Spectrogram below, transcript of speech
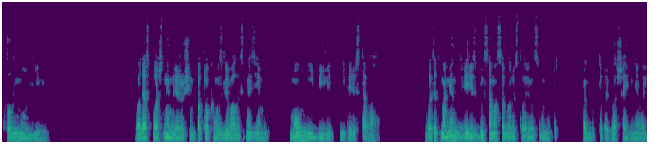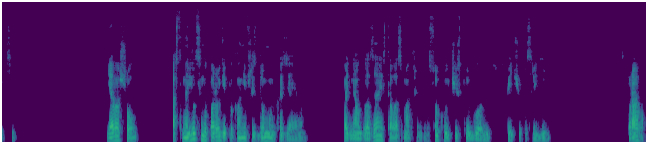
Хлынул ливень. Вода сплошным режущим потоком изливалась на землю. Молнии били, не переставая. В этот момент дверь избы сама собой растворилась внутрь, как будто приглашая меня войти. Я вошел, остановился на пороге, поклонившись дому и хозяевам. Поднял глаза и стал осматривать высокую чистую горницу с печью посредине. Справа,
